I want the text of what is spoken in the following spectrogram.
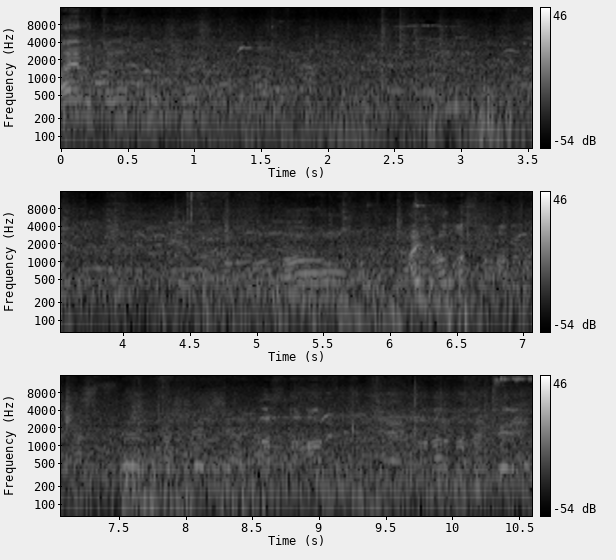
هاي بالثلاث ايها الاصل حضرتك الاصل حضرتك ضربه البلد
